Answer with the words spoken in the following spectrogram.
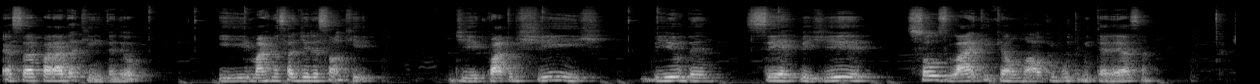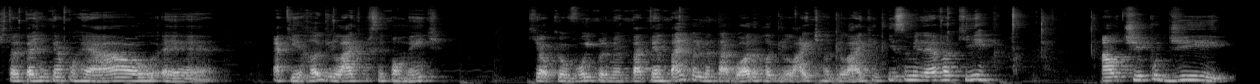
essa parada aqui, entendeu? E mais nessa direção aqui. De 4x, Building, CRPG, Souls-like, que é um algo que muito me interessa. Estratégia em tempo real, é, aqui Hug-like principalmente, que é o que eu vou implementar, tentar implementar agora, o Hug-Light, Hug-like. Isso me leva aqui ao tipo de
